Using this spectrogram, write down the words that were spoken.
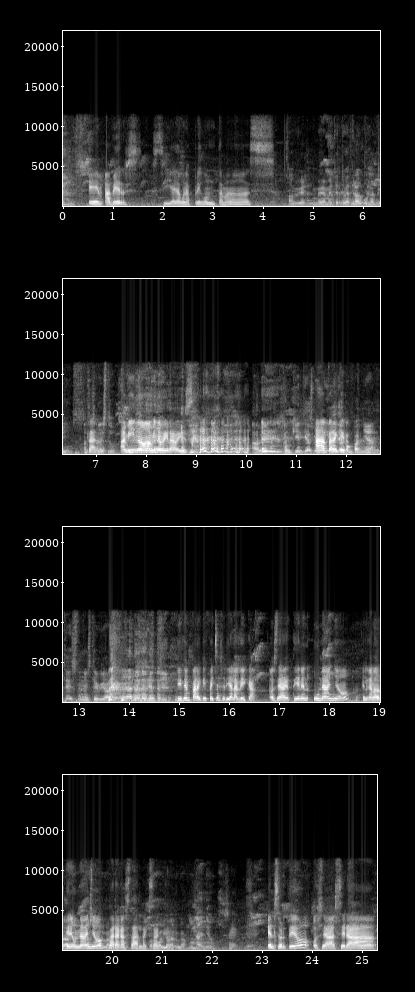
Em, a ver si hay alguna pregunta más. A ver, me voy a meter, te voy a hacer alguna a ti. ¿A ti Claro. tú? A mí no, a mí no me grabéis. A ver, ¿con quién te has venido Ah, ¿para de qué? acompañantes en este viaje? Dicen para qué fecha sería la beca. O sea, tienen un año, el ganador Para tiene un año gastarla, para gastarla, Para exacto. validarla. Un año. Sí. El sorteo, o sea, será.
